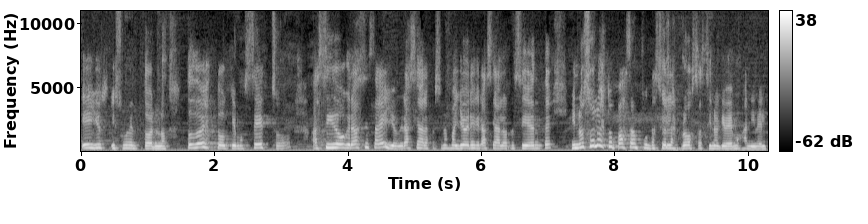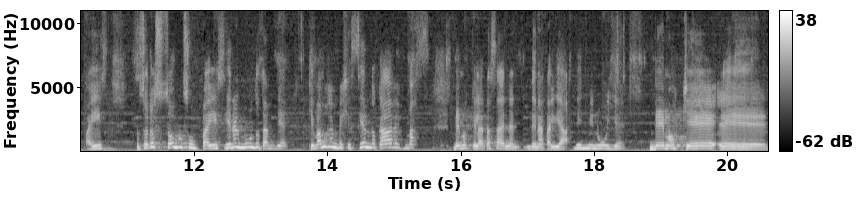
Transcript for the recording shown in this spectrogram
ellos y sus entornos. Todo esto que hemos hecho ha sido gracias a ellos, gracias a las personas mayores, gracias a los residentes. Y no solo esto pasa en Fundación Las Rosas, sino que vemos a nivel país. Nosotros somos un país y en el mundo también que vamos envejeciendo cada vez más. Vemos que la tasa de, natalidad disminuye, vemos que eh,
